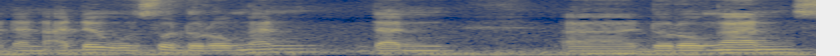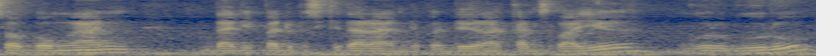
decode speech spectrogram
dan ada unsur dorongan dan uh, dorongan sokongan daripada persekitaran daripada rakan sebaya, guru-guru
